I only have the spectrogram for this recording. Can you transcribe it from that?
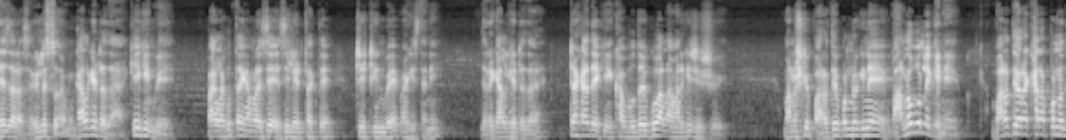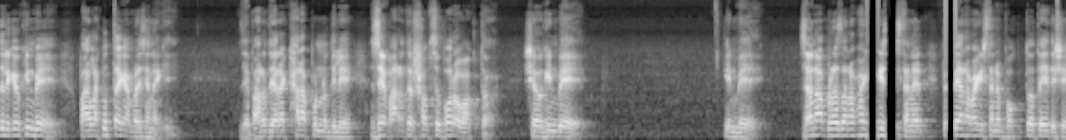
রেজার আছে। ওইগুলো গাল কেটে যায়। কে কিনবে? পাগলা কুত্তায় কামড়াইছে, সিলেট থাকতে ট্রিট কিনবে পাকিস্তানি, যারা গাল কেটে দেয় টাকা দেখি খাব? তো গোয়াল আমার কিছু সই মানুষকে ভারতীয় পণ্য কিনে, ভালো বলে কিনে। ভারতীয়রা খারাপ পণ্য দিলে কেউ কিনবে? পাগলা কুত্তায় কামড়াইছে নাকি? যে ভারতীয়রা খারাপ পণ্য দিলে, যে ভারতের সবচেয়ে বড় ভক্ত, সেও কিনবে? কিনবে? যেন আপনারা যারা পাকিস্তানের, পেয়ারা পাকিস্তানের ভক্ত তো এই দেশে,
